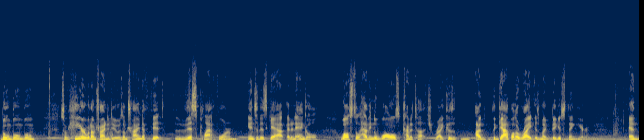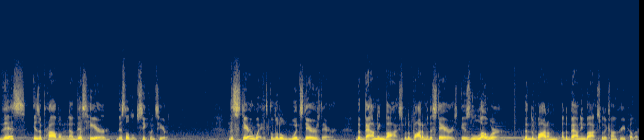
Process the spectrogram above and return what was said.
Boom, boom, boom. So here, what I'm trying to do is I'm trying to fit this platform into this gap at an angle while still having the walls kind of touch, right? Because the gap on the right is my biggest thing here. And this is a problem. Now this here, this little sequence here, the stairways, the little wood stairs there, the bounding box for the bottom of the stairs is lower than the bottom of the bounding box for the concrete pillar.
